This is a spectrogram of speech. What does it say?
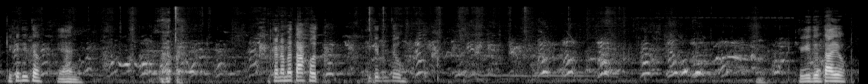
Hindi ka dito. Yan. Huwag ka na matakot. Hindi ka dito. Sige, doon tayo.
